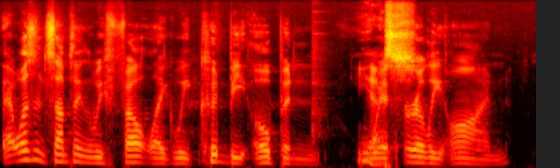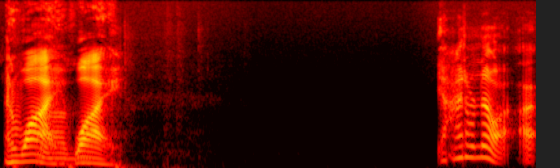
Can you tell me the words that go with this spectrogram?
that wasn't something that we felt like we could be open Yes. with early on. And why? um, why Yeah, I don't know. I,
